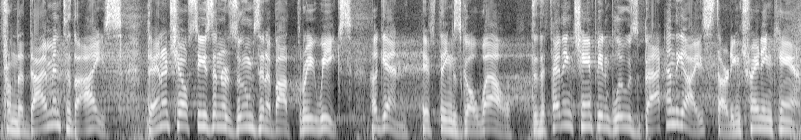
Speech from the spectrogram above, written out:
From the diamond to the ice, the NHL season resumes in about three weeks. Again, if things go well, the defending champion Blues back on the ice starting training camp.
